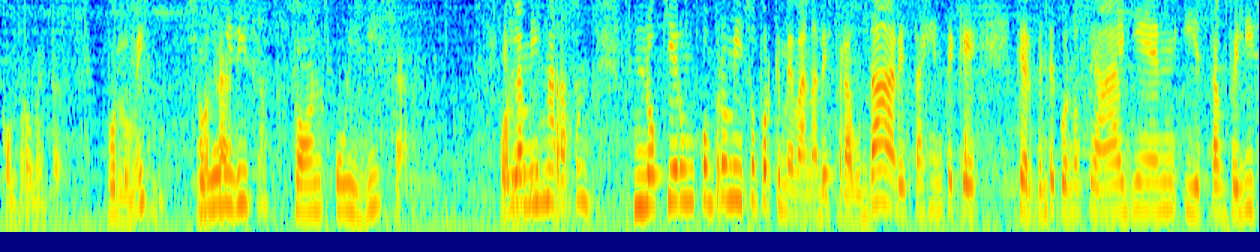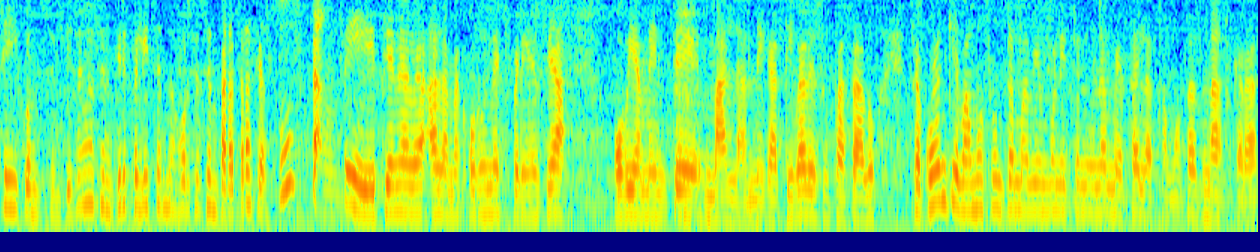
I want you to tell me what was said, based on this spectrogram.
comprometerse. Por lo mismo. Son huidizas. Son huidizas es la misma razón. No quiero un compromiso porque me van a defraudar. Esta gente que, de repente conoce a alguien y están felices y cuando se empiezan a sentir felices mejor se hacen para atrás, se asustan. Sí, tiene a lo mejor una experiencia obviamente mala, negativa de su pasado. ¿Se acuerdan que llevamos un tema bien bonito en una mesa de las famosas máscaras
